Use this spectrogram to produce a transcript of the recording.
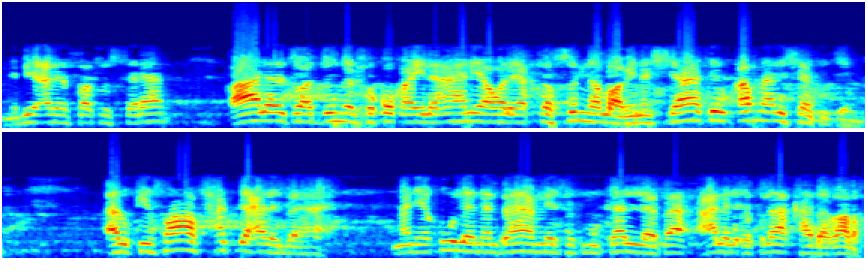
النبي عليه الصلاة والسلام قال لتؤدن الحقوق إلى أهلها ولا يقتصن الله من الشاة القرن للشاة الجنة. القصاص حتى على البهائم. من يقول أن البهائم ليست مكلفة على الإطلاق هذا غلط.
